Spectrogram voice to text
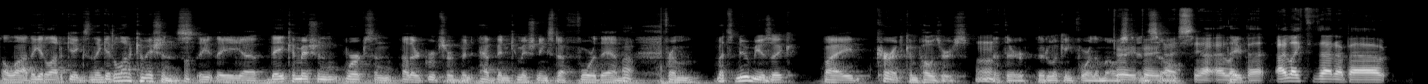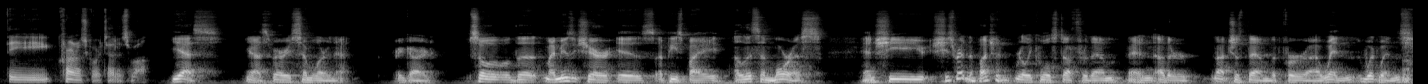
a lot. They get a lot of gigs, and they get a lot of commissions. They they uh, they commission works, and other groups have been have been commissioning stuff for them from what's new music by current composers that they're they're looking for the most. Very and very so, nice. Yeah, I like that. I liked that about the Kronos Quartet as well. Yes, yes, very similar in that regard. So the my music share is a piece by Alyssa Morris, and she she's written a bunch of really cool stuff for them and other not just them, but for uh, wind woodwinds,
